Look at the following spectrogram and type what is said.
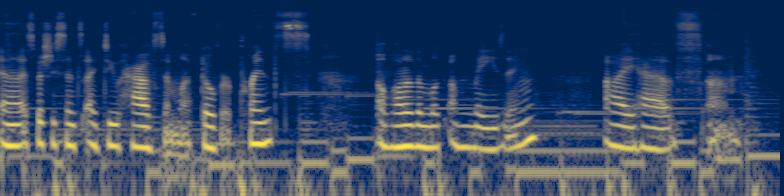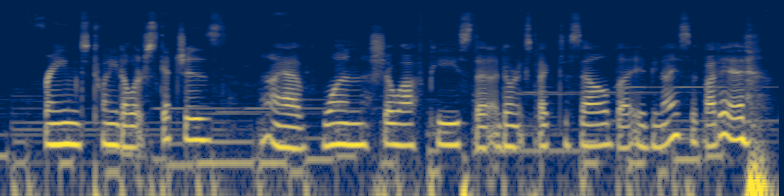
uh, especially since I do have some leftover prints. A lot of them look amazing. I have um, framed $20 sketches. I have one show off piece that I don't expect to sell, but it'd be nice if I did.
